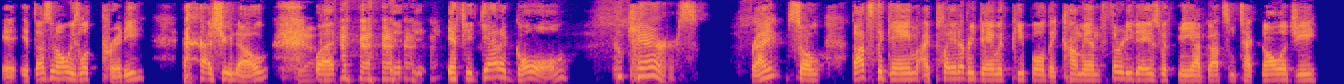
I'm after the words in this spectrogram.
it, it doesn't always look pretty, as you know, yeah. but it, if you get a goal, who cares? Right? So that's the game. I play it every day with people. They come in 30 days with me. I've got some technology.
